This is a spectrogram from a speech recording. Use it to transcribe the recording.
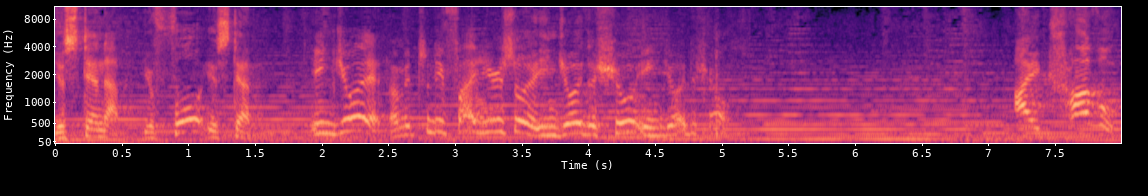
you stand up. You fall, you stand up. Enjoy it. I mean, 25 years old, enjoy the show, enjoy the show. I traveled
